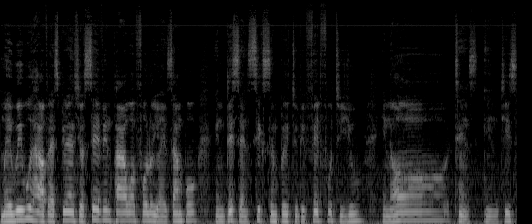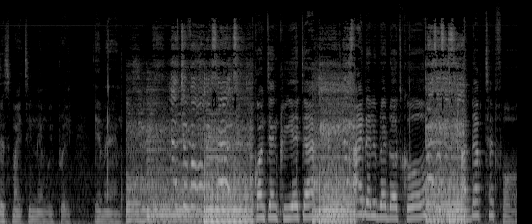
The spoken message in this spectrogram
May we who have experienced your saving power follow your example in this and seek simply to be faithful to you in all things. In Jesus' mighty name we pray. Amen. Lift your voices. Content creator, iDeliberate.co, adapted for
